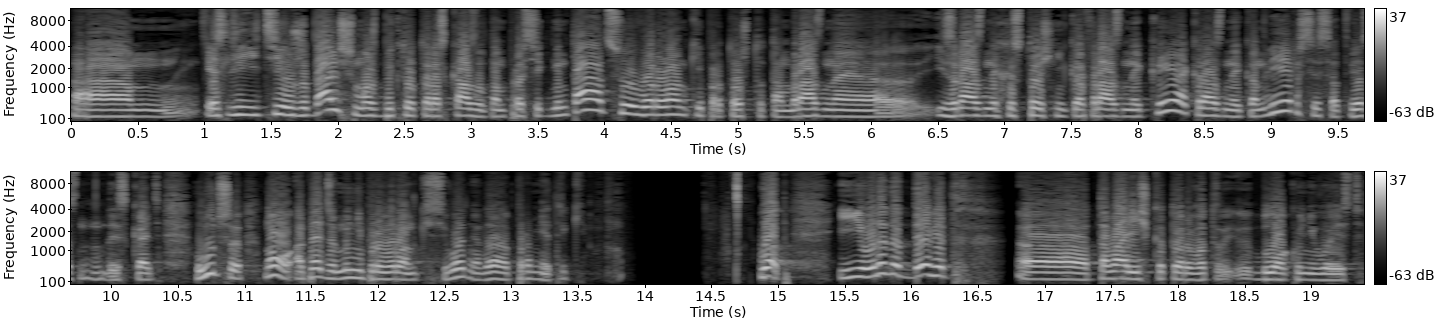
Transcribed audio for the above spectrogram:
если идти уже дальше, может быть, кто-то рассказывал там про сегментацию воронки, про то, что там разные, из разных источников разные кэк, разные конверсии, соответственно, надо искать лучше. Но, опять же, мы не про воронки сегодня, да, а про метрики. Вот, и вот этот Дэвид, э, товарищ, который вот блок у него есть,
